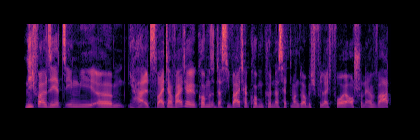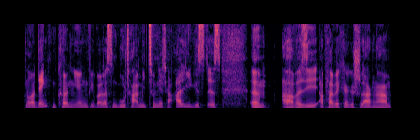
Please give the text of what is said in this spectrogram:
Nicht, weil sie jetzt irgendwie ähm, ja, als Zweiter weitergekommen sind, dass sie weiterkommen können. Das hätte man, glaube ich, vielleicht vorher auch schon erwarten oder denken können, irgendwie, weil das ein guter, ambitionierter A-Ligist ist. Ähm, aber weil sie Applerbecker geschlagen haben.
